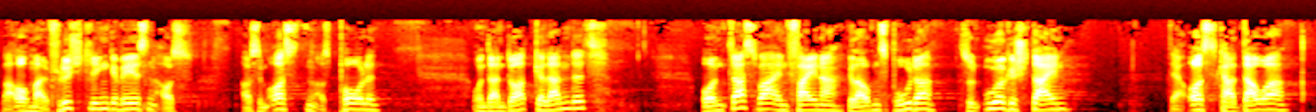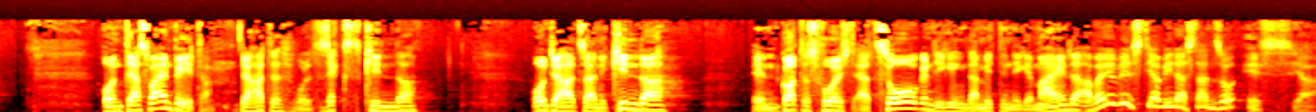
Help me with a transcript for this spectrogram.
war auch mal Flüchtling gewesen aus, aus dem Osten, aus Polen und dann dort gelandet. Und das war ein feiner Glaubensbruder, so ein Urgestein, der Oskar Dauer. Und das war ein Beter. Der hatte wohl sechs Kinder und er hat seine Kinder in Gottesfurcht erzogen, die gingen dann mit in die Gemeinde, aber ihr wisst ja, wie das dann so ist, ja.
